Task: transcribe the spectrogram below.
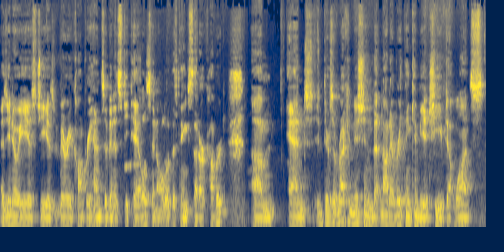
As you know, ESG is very comprehensive in its details and all of the things that are covered. Um, and there's a recognition that not everything can be achieved at once.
